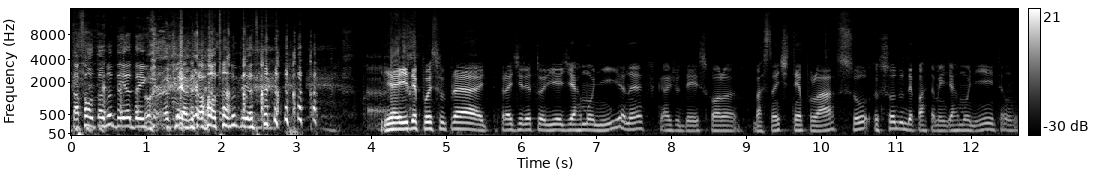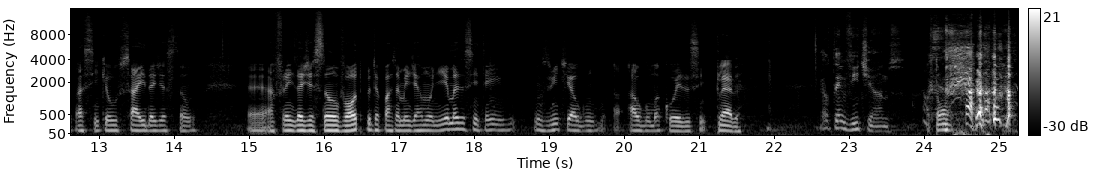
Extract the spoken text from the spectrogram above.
tá faltando o dedo, hein? Ô, Kleber, tá faltando o dedo. E aí depois fui para a diretoria de harmonia, né? Ajudei a escola bastante tempo lá. Sou, eu sou do departamento de harmonia, então assim que eu saí da gestão, é, à frente da gestão, eu volto para o departamento de harmonia, mas assim, tem uns 20 e algum, alguma coisa, assim. Kleber. Eu tenho 20 anos. Então,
